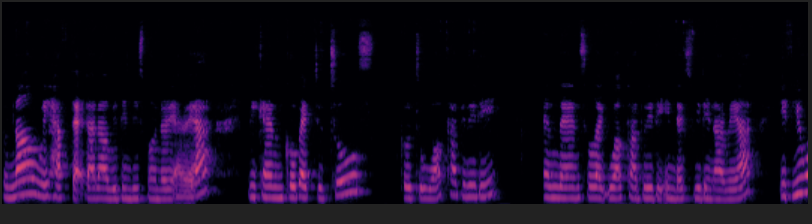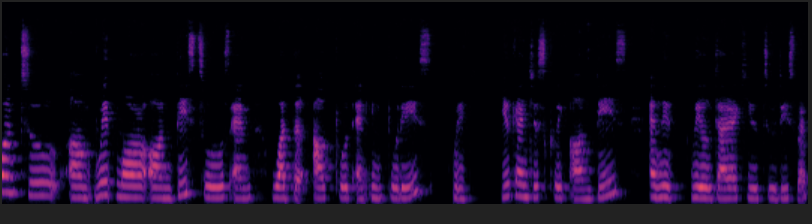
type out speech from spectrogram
so now we have that data within this boundary area we can go back to tools go to walkability and then select walkability index within area. If you want to um, read more on these tools and what the output and input is we, you can just click on this and it will direct you to this web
